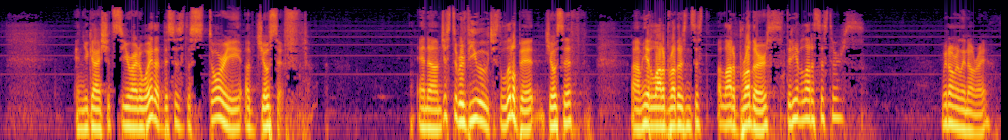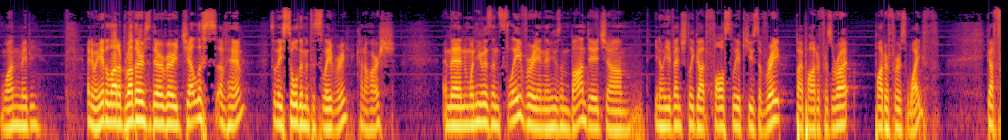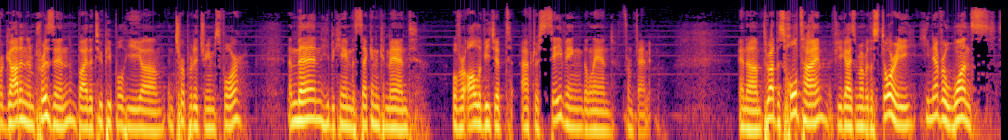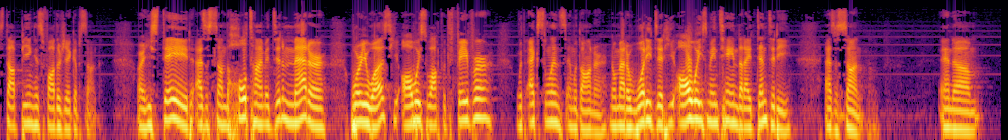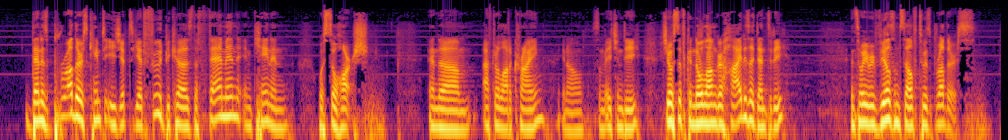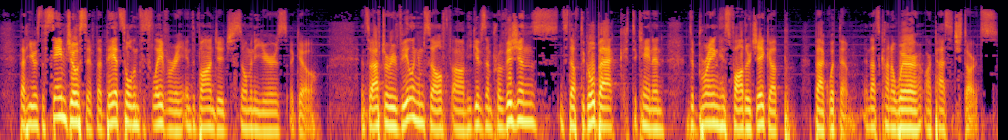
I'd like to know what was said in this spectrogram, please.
And you guys should see right away that this is the story of Joseph. And um, just to review just a little bit, Joseph um, he had a lot of brothers and sisters. A lot of brothers. Did he have a lot of sisters? We don't really know, right? One, maybe. Anyway, he had a lot of brothers. They were very jealous of him, so they sold him into slavery. Kind of harsh. And then when he was in slavery and he was in bondage, um, you know, he eventually got falsely accused of rape by Potiphar's, Potiphar's wife. He got forgotten in prison by the two people he um, interpreted dreams for. And then he became the second in command over all of Egypt after saving the land from famine. And um, throughout this whole time, if you guys remember the story, he never once stopped being his father Jacob's son. All right, he stayed as a son the whole time. It didn't matter where he was. He always walked with favor, with excellence, and with honor. No matter what he did, he always maintained that identity as a son. And um, then his brothers came to Egypt to get food because the famine in Canaan was so harsh. And um, after a lot of crying, you know, some H and D, Joseph can no longer hide his identity, and so he reveals himself to his brothers that he was the same Joseph that they had sold into slavery, into bondage so many years ago. And so after revealing himself, um, he gives them provisions and stuff to go back to Canaan to bring his father Jacob back with them. And that's kind of where our passage starts.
